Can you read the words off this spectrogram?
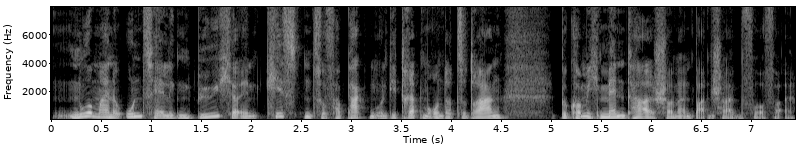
nur meine unzähligen Bücher in Kisten zu verpacken und die Treppen runterzutragen, bekomme ich mental schon einen Bandscheibenvorfall.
